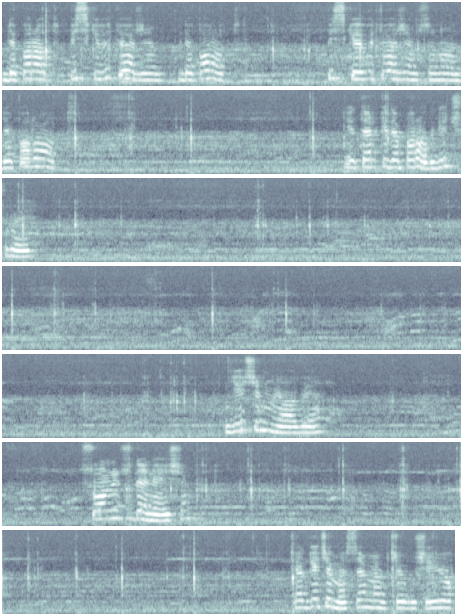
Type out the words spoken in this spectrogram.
Depar at. Bisküvit vereceğim. Depar at. Bisküvit vereceğim sana. Depar at. Yeter ki depar at. Geç şurayı. Geçilmiyor abi. Son üç deneyişim. Ya geçemezsem yapacak bir şey yok.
